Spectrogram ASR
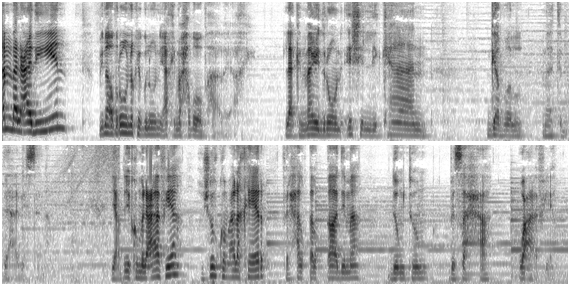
أما العاديين بيناظرونك يقولون يا أخي محظوظ هذا يا أخي. لكن ما يدرون إيش اللي كان قبل ما تبدأ هذه السنة. يعطيكم العافية نشوفكم على خير في الحلقة القادمة. دمتم بصحة وعافية.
